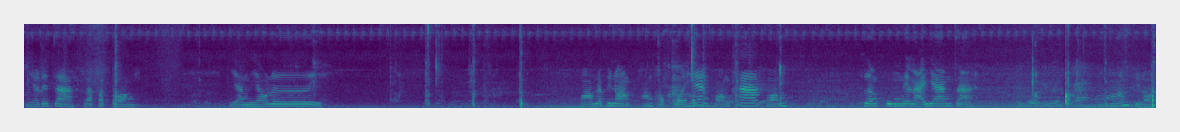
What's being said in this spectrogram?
เห นียวด้จ้าลาปะตอง อย่างเหนียวเลยหอมแล้วพี่น้องหอมข้าวขวแห้งหอมข่าหอมเครื่องปรุงหลายอย่างจ้าหอมพี่น้อง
